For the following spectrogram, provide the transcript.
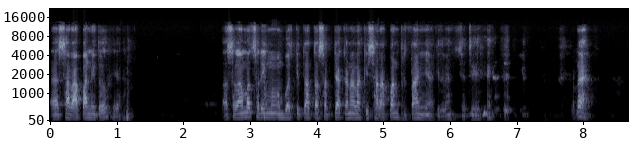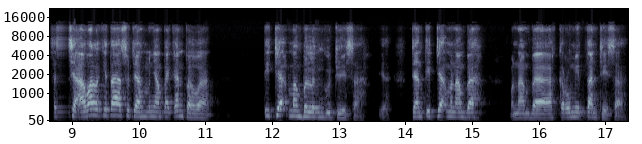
uh, sarapan itu ya Selamat sering membuat kita tersedak karena lagi sarapan bertanya gitu kan. Jadi Nah, sejak awal kita sudah menyampaikan bahwa tidak membelenggu desa ya dan tidak menambah menambah kerumitan desa.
